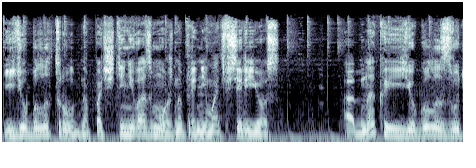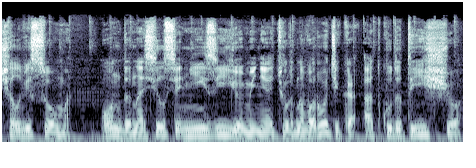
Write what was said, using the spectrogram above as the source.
Ее было трудно, почти невозможно принимать всерьез. Однако ее голос звучал весомо. Он доносился не из ее миниатюрного ротика, а откуда-то еще.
